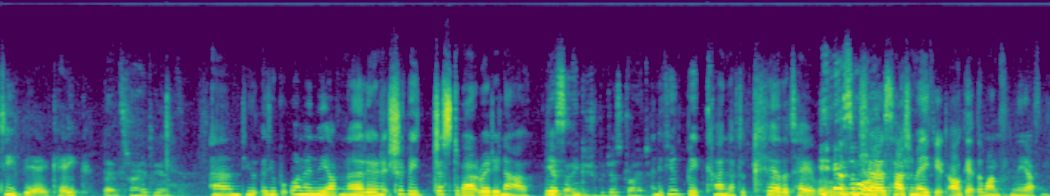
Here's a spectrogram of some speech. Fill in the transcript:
Pithiviers cake. That's right, yes. And you, you put one in the oven earlier and it should be just about ready now. Yes, I think it should be just right. And if you'd be kind enough to clear the table, Yes, you can show right. us how to make it. I'll get the one from the oven.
